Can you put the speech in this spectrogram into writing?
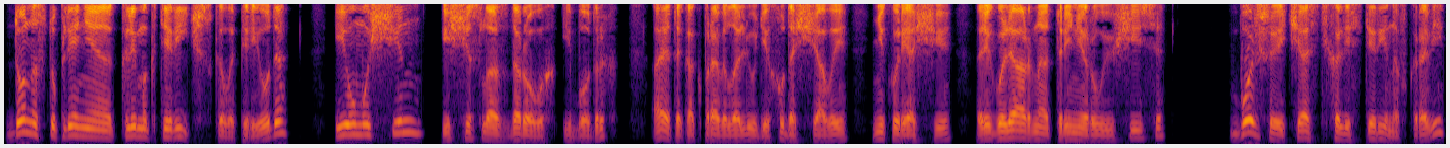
до наступления климактерического периода и у мужчин из числа здоровых и бодрых, а это, как правило, люди худощавые, некурящие, регулярно тренирующиеся, большая часть холестерина в крови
